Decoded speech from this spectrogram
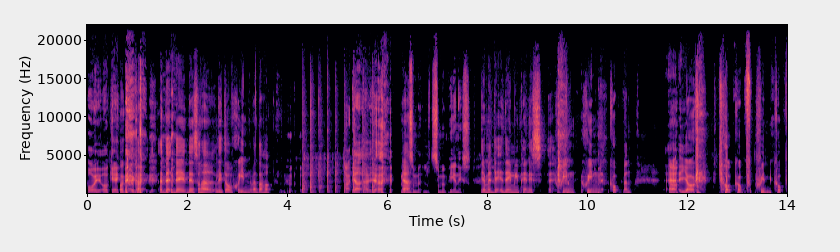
Oj, okej. Och, det, det, det är en sån här lite av skinn. Vänta, hör. Ja, ja, ja. Låter, Ja. Som, låter som en penis. Ja, men det, det är min penis. Eh, Skinn, skinnkoppen. Ja. Eh, jag, Jakob, skinnkopp.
